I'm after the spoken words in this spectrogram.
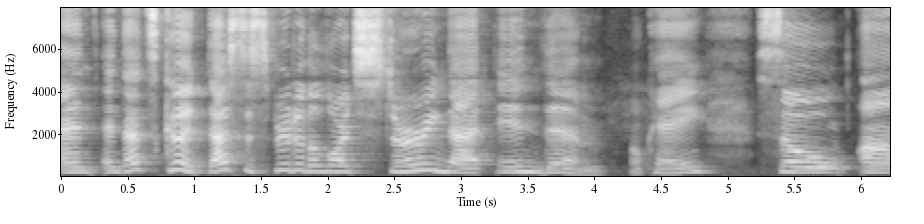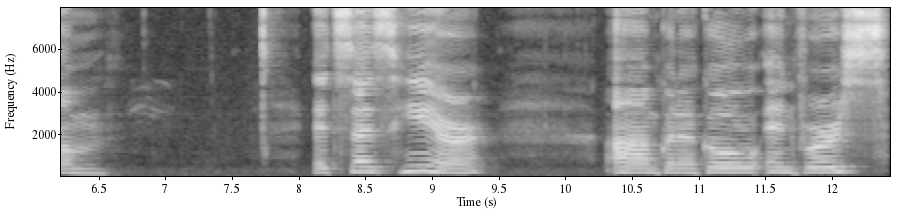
and and that's good. That's the spirit of the lord stirring that in them okay so um it says here i'm gonna go in verse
